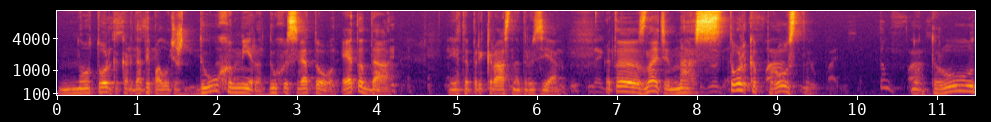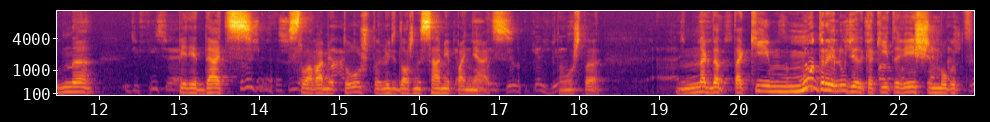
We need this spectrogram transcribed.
Но только когда ты получишь Духа мира, Духа Святого. Это да. И это прекрасно, друзья. Это, знаете, настолько просто, но трудно передать словами то, что люди должны сами понять. Потому что иногда такие мудрые люди какие-то вещи могут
